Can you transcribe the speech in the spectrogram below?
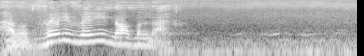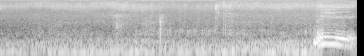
have a very, very normal life. The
